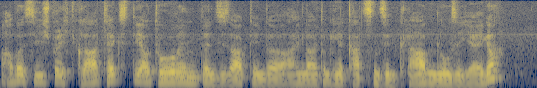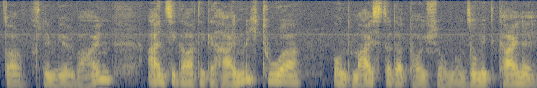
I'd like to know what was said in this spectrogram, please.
Aber sie spricht Klartext, die Autorin, denn sie sagt in der Einleitung hier, Katzen sind gnadenlose Jäger. Da stimmen wir überein. Einzigartige Heimlichtuer und Meister der Täuschung und somit keine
